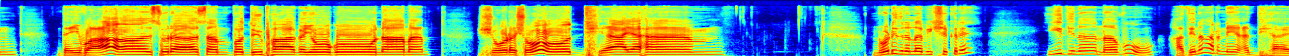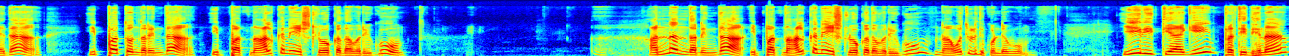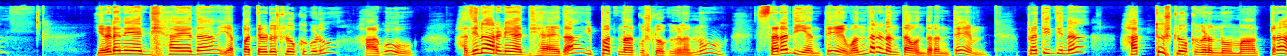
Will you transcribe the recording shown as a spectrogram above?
ದೈವಾಸುರ ಸಂಪದ್ವಿಭಾಗಯೋಗೋ ನಾಮ ಷೋಡಶೋಧ್ಯಾಯ ನೋಡಿದ್ರಲ್ಲ ವೀಕ್ಷಕರೇ, ಈ ದಿನ ನಾವು ಹದಿನಾರನೇ ಅಧ್ಯಾಯದ ಇಪ್ಪತ್ತೊಂದರಿಂದ ಇಪ್ಪತ್ನಾಲ್ಕನೇ ಶ್ಲೋಕದವರೆಗೂ, ಹನ್ನೊಂದರಿಂದ ಇಪ್ಪತ್ನಾಲ್ಕನೇ ಶ್ಲೋಕದವರೆಗೂ ನಾವು ತಿಳಿದುಕೊಂಡೆವು. ಈ ರೀತಿಯಾಗಿ ಪ್ರತಿದಿನ ಎರಡನೇ ಅಧ್ಯಾಯದ ಎಪ್ಪತ್ತೆರಡು ಶ್ಲೋಕಗಳು ಹಾಗೂ ಹದಿನಾರನೇ ಅಧ್ಯಾಯದ ಇಪ್ಪತ್ನಾಲ್ಕು ಶ್ಲೋಕಗಳನ್ನು ಸರದಿಯಂತೆ, ಒಂದರ ನಂತರ ಒಂದರಂತೆ ಪ್ರತಿದಿನ ಹತ್ತು ಶ್ಲೋಕಗಳನ್ನು ಮಾತ್ರ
